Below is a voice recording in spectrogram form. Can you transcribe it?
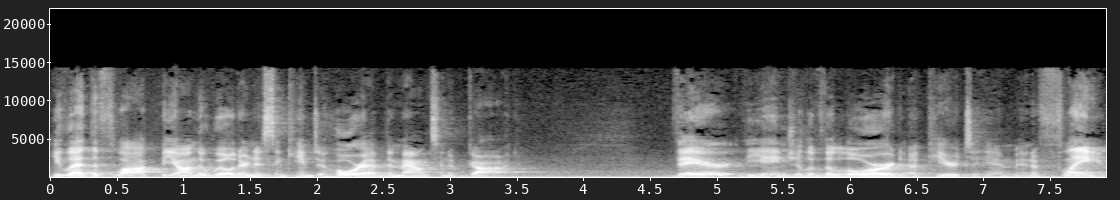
He led the flock beyond the wilderness and came to Horeb, the mountain of God. There the angel of the Lord appeared to him in a flame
